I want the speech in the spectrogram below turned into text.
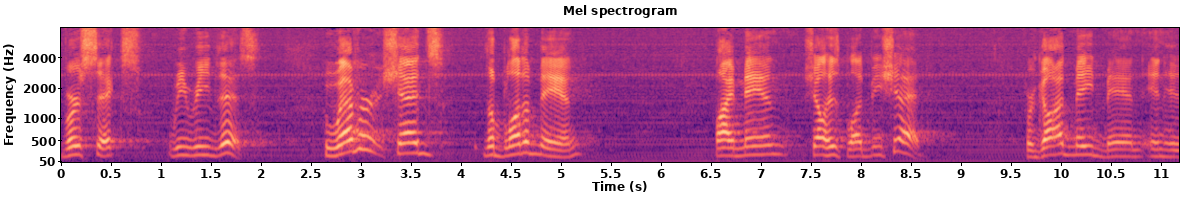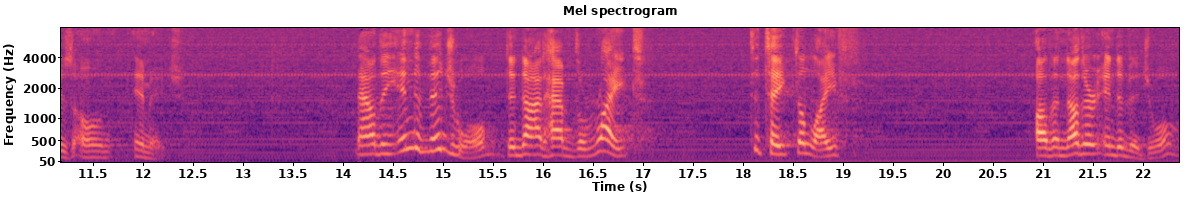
verse 6, we read this Whoever sheds the blood of man, by man shall his blood be shed. For God made man in his own image. Now, the individual did not have the right to take the life of another individual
